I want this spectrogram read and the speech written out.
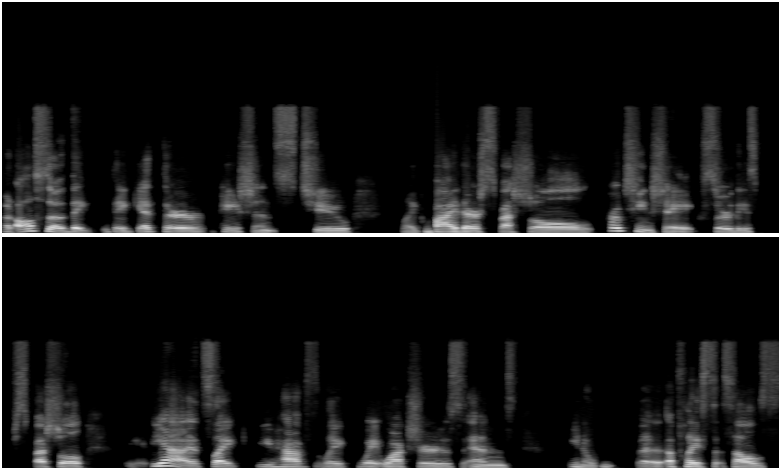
but also they they get their patients to like buy their special protein shakes or these special yeah it's like you have like weight watchers and you know a, a place that sells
